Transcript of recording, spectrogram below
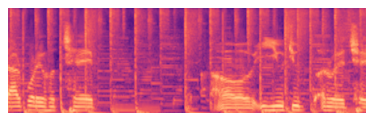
তারপরে হচ্ছে ইউটিউব রয়েছে।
